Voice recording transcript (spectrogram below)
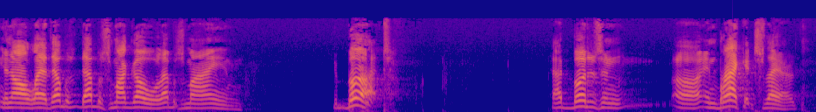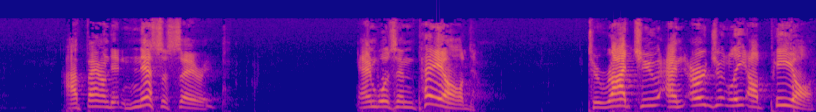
and all that. That was, that was my goal. That was my aim. But, that but is in, uh, in brackets there. I found it necessary and was impelled to write you an urgently appeal.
